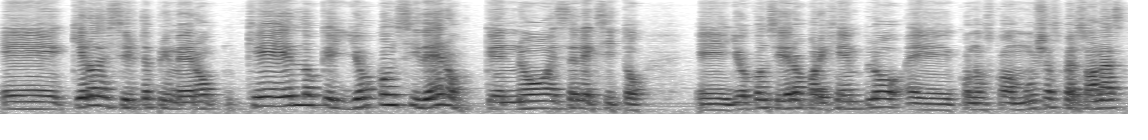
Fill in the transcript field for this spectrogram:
eh, quiero decirte primero qué es lo que yo considero que no es el éxito. Eh, yo considero, por ejemplo, eh, conozco a muchas personas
